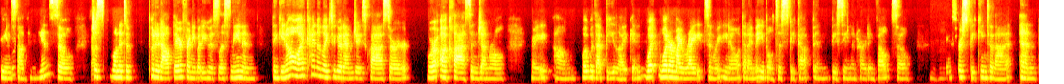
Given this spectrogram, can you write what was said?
being spontaneous. So yeah. just wanted to put it out there for anybody who is listening and thinking, oh, I'd kind of like to go to MJ's class or or a class in general, right? Um, what would that be like, and what what are my rights, and you know that I'm able to speak up and be seen and heard and felt. So mm-hmm. thanks for speaking to that, and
